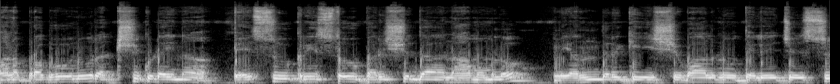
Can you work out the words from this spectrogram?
మన ప్రభువును రక్షకుడైన యేసుక్రీస్తు పరిశుద్ధ నామములో మీ అందరికీ శుభాలను తెలియజేస్తూ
